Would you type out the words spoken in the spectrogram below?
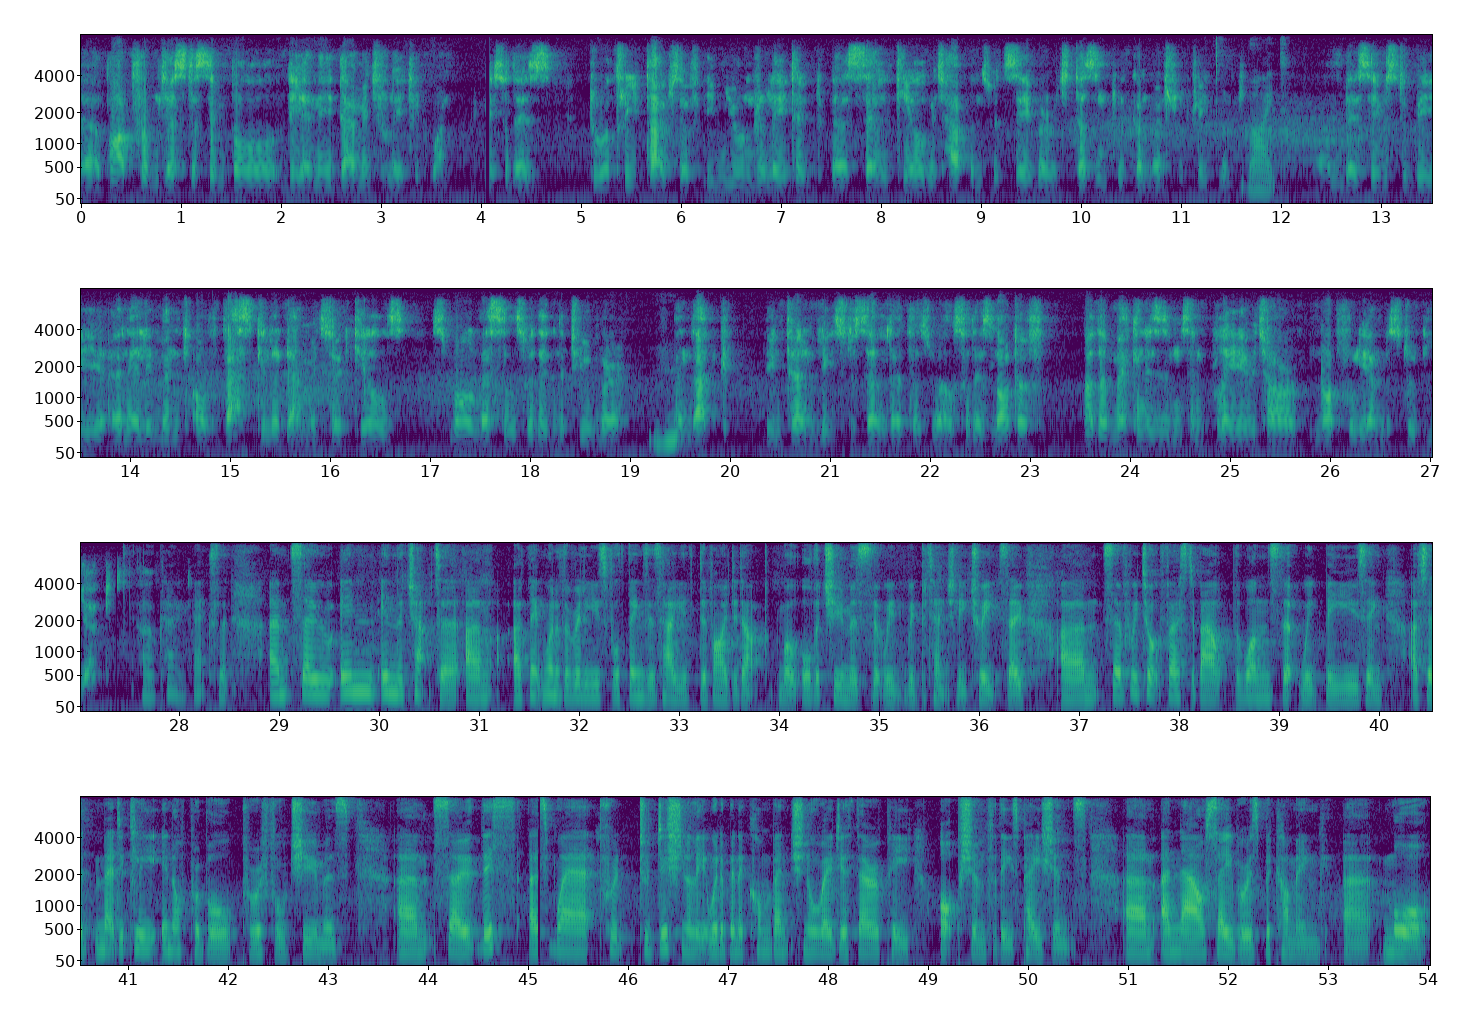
uh, apart from just a simple DNA damage related one. So there's two or three types of immune related uh, cell kill which happens with SABR, which doesn't with conventional treatment. Right. Um, there seems to be an element of vascular damage, so it kills small vessels within the tumor, and that in turn leads to cell death as well. So there's a lot of other mechanisms in play which are not fully understood yet. Okay, excellent. Um, so in in the chapter, um, I think one of the really useful things is how you've divided up well all the tumours that we would potentially treat. So um, so if we talk first about the ones that we'd be using, I've said medically inoperable peripheral tumours. Um, so this is where pr- traditionally it would have been a conventional radiotherapy option for these patients, um, and now SABR is becoming uh, more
